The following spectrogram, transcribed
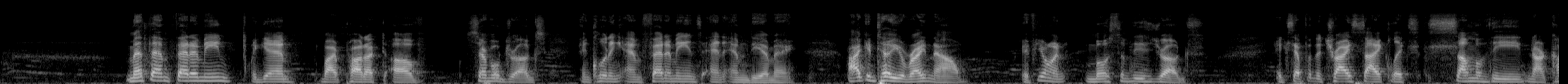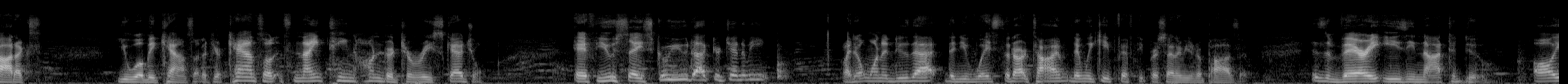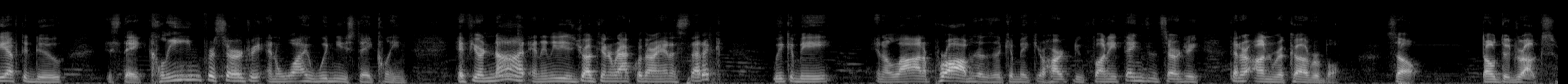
Methamphetamine, again, byproduct of several drugs, including amphetamines and MDMA. I can tell you right now, if you're on most of these drugs, except for the tricyclics, some of the narcotics, you will be canceled. If you're canceled, it's 1900 to reschedule. If you say, screw you, Dr. Genevieve, I don't want to do that, then you've wasted our time, then we keep 50% of your deposit. This is very easy not to do. All you have to do is stay clean for surgery, and why wouldn't you stay clean? If you're not, and any of these drugs interact with our anesthetic, we could be in a lot of problems as it can make your heart do funny things in surgery that are unrecoverable. So don't do drugs.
